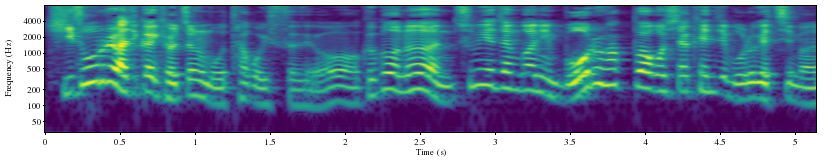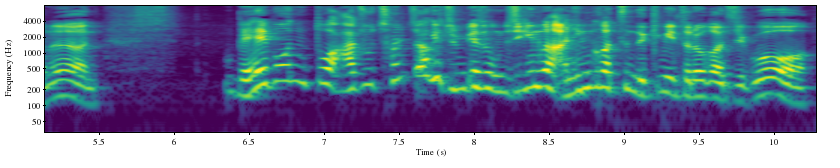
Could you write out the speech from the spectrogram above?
기소를 아직까지 결정을 못 하고 있어요. 그거는 추미애 장관이 뭐를 확보하고 시작했는지 모르겠지만은 매번 또 아주 철저하게 준비해서 움직이는 건 아닌 것 같은 느낌이 들어가지고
